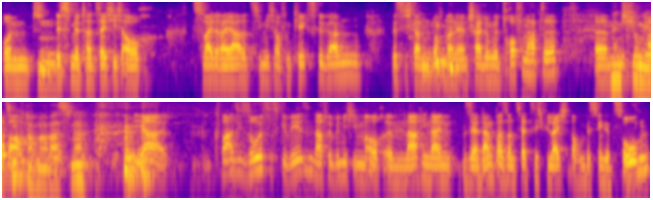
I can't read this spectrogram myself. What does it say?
Und mhm. ist mir tatsächlich auch zwei, drei Jahre ziemlich auf den Keks gegangen, bis ich dann doch mal eine Entscheidung getroffen hatte. Ähm, Mensch, Junge, jetzt mach doch mal was, ne? ja, quasi so ist es gewesen. Dafür bin ich ihm auch im Nachhinein sehr dankbar, sonst hätte sich vielleicht noch ein bisschen gezogen,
